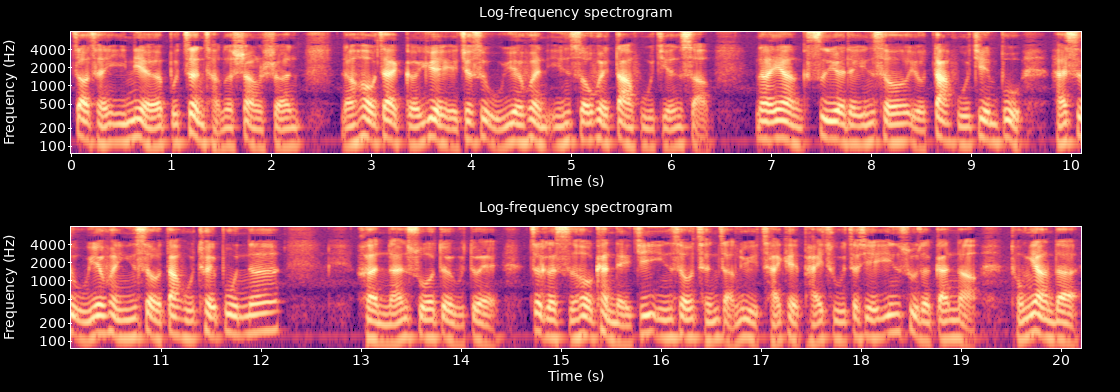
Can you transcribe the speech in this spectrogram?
造成营业额不正常的上升。然后在隔月，也就是五月份，营收会大幅减少。那样四月的营收有大幅进步，还是五月份营收有大幅退步呢？很难说，对不对？这个时候看累积营收成长率，才可以排除这些因素的干扰。同样的，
